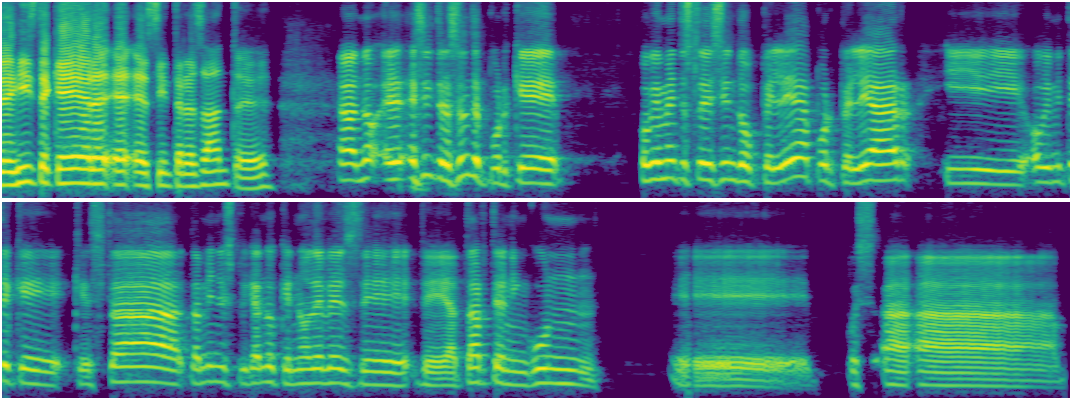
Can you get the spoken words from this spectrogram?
Dijiste que e, es interesante. Ah, no, e, es interesante porque obviamente estoy diciendo pelea por pelear y obviamente que, está también explicando que no debes de, atarte a ningún, eh, pues a,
